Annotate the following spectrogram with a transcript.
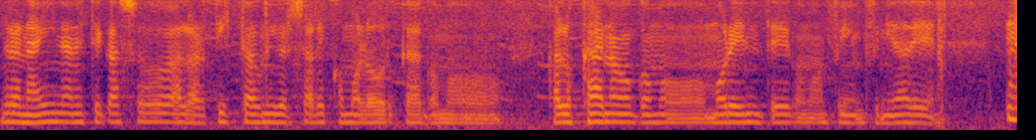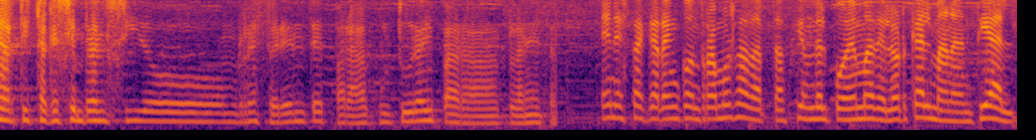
granaína en este caso, a los artistas universales como Lorca, como Carlos Cano, como Morente, como infinidad de, artistas que siempre han sido referentes para la cultura y para el planeta. En esta cara encontramos la adaptación del poema de Lorca El Manantial,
